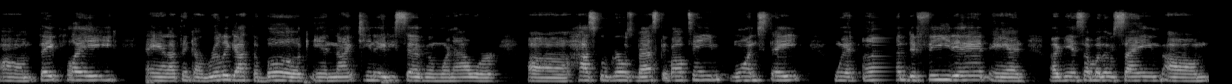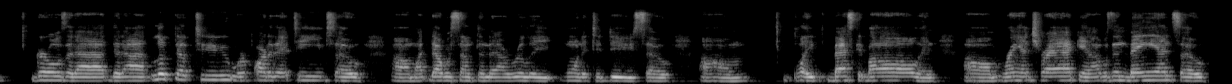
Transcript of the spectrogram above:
um, they played. And I think I really got the bug in 1987 when our uh, high school girls basketball team won state went undefeated, and again, some of those same um, girls that I that I looked up to were part of that team. So um, that was something that I really wanted to do. So um, played basketball and um, ran track and I was in band. So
